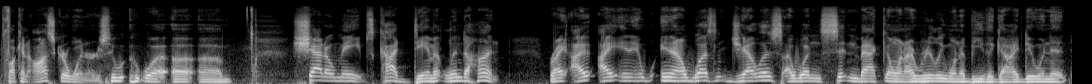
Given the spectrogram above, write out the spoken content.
fucking Oscar winners who, who uh, uh, Shadow Mapes. God damn it, Linda Hunt. Right, I, I and, it, and I wasn't jealous. I wasn't sitting back going, I really want to be the guy doing it,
